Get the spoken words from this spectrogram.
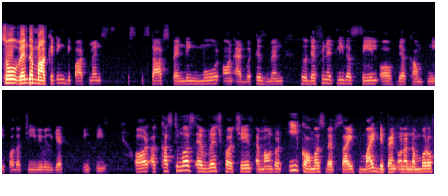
So when the marketing department starts spending more on advertisement, so definitely the sale of their company for the TV will get increased. Or a customer's average purchase amount on e-commerce website might depend on a number of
